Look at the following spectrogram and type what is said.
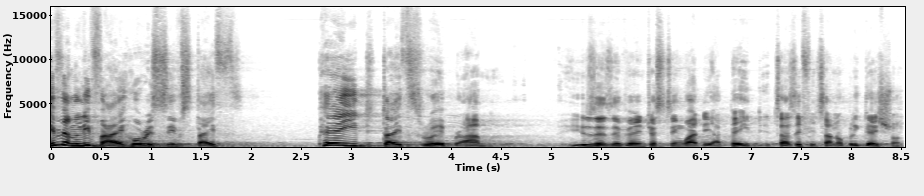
Even Levi, who receives tithes, paid tithes through Abraham. He uses a very interesting word they are paid. It's as if it's an obligation.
